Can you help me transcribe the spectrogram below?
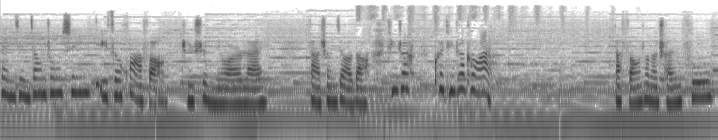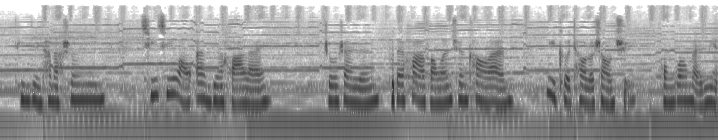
但见江中心一侧画舫正顺流而来，大声叫道：“停船！快停船靠岸！”那房上的船夫听见他的声音，齐齐往岸边划来。舟山人不待画舫完全靠岸，立刻跳了上去，红光满面。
